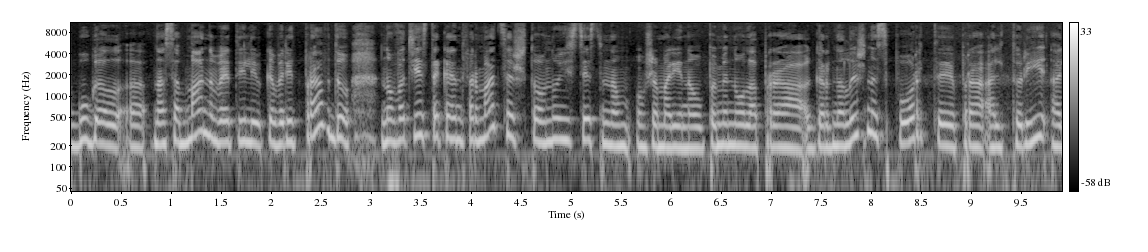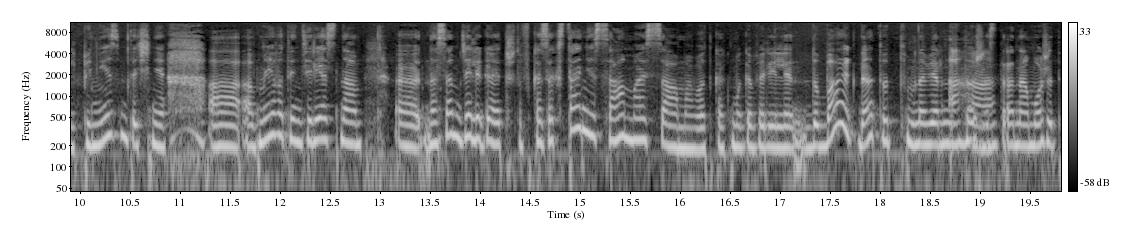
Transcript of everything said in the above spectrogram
Google нас обманывает или говорит правду. Но вот есть такая информация, что, ну, естественно, уже Марина упомянула про горнолыжный спорт и про альтури, альпинизм, точнее. А мне вот интересно, на самом деле говорят, что в Казахстане самое-самое, вот как мы говорили, Дубай, да, тут, наверное, ага. тоже страна может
